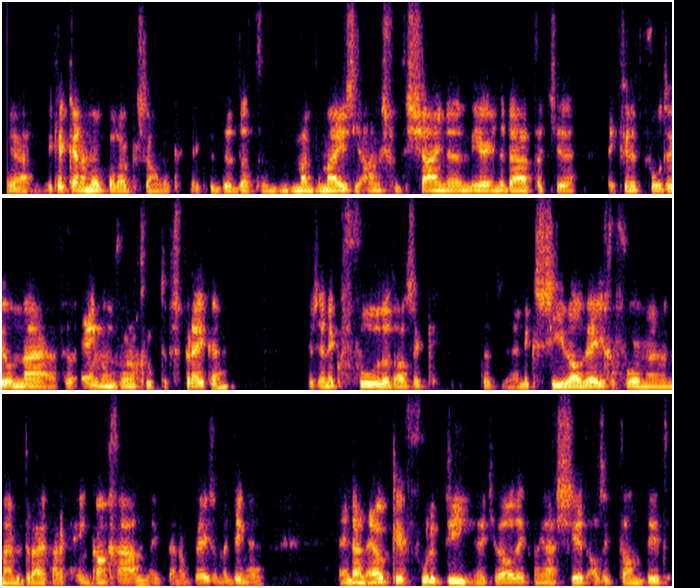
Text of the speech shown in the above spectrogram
Ja, ik herken hem ook wel ook persoonlijk. Ik, dat, dat, maar bij mij is die angst om te shinen meer inderdaad dat je... Ik vind het bijvoorbeeld heel, naar, heel eng om voor een groep te bespreken. Dus en ik voel dat als ik, dat, en ik zie wel wegen voor me met mijn bedrijf waar ik heen kan gaan. Ik ben ook bezig met dingen. En dan elke keer voel ik die, weet je wel. denk ik van ja, shit, als ik dan dit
